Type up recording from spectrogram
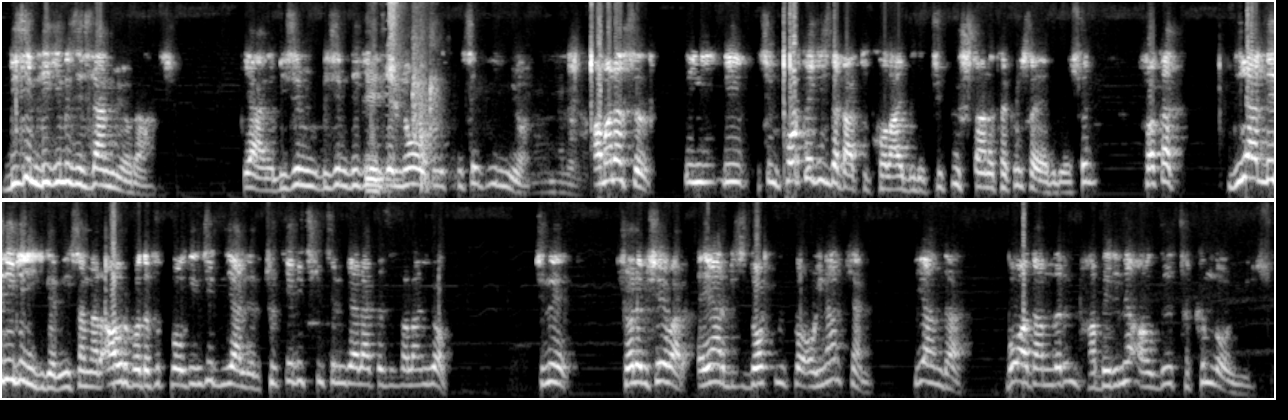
bizim ligimiz izlenmiyor abi. Yani bizim bizim ligimizde Hiç. ne olduğunu kimse bilmiyor. Ama nasıl? Şimdi Portekiz de belki kolay bir lig. Çünkü üç tane takım sayabiliyorsun. Fakat diğerleriyle ilgili insanlar Avrupa'da futbol deyince diğerleri. Türkiye'de hiç kimsenin bir alakası falan yok. Şimdi şöyle bir şey var. Eğer biz Dortmund'la oynarken bir anda bu adamların haberini aldığı takımla oynuyoruz.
